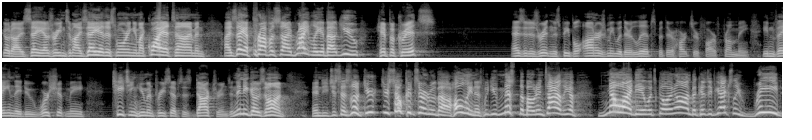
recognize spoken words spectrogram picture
go to Isaiah. I was reading some Isaiah this morning in my quiet time, and Isaiah prophesied rightly about you, hypocrites. As it is written, this people honors me with their lips, but their hearts are far from me. In vain they do worship me, teaching human precepts as doctrines. And then he goes on and he just says, Look, you're, you're so concerned about holiness, but you've missed the boat entirely. You have no idea what's going on because if you actually read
